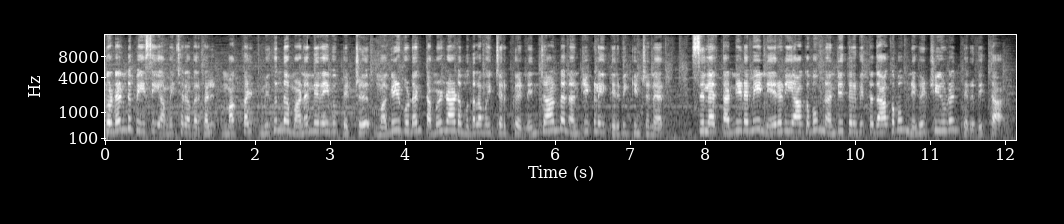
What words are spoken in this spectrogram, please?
தொடர்ந்து பேசிய அமைச்சர் அவர்கள் மக்கள் மிகுந்த மனநிறைவு பெற்று மகிழ்வுடன் தமிழ்நாடு முதலமைச்சருக்கு நெஞ்சார்ந்த நன்றிகளை தெரிவிக்கின்றனர். சிலர் தன்னிடமே நேரடியாகவும் நன்றி தெரிவித்ததாகவும் நெகிழ்ச்சியுடன் தெரிவித்தார்.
